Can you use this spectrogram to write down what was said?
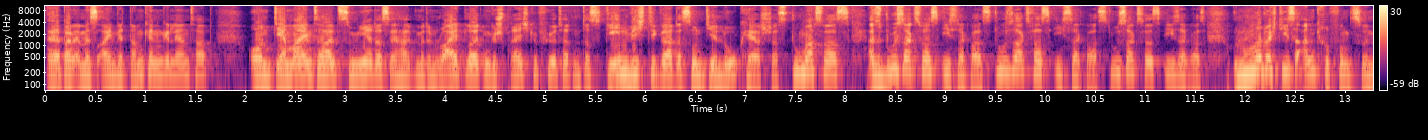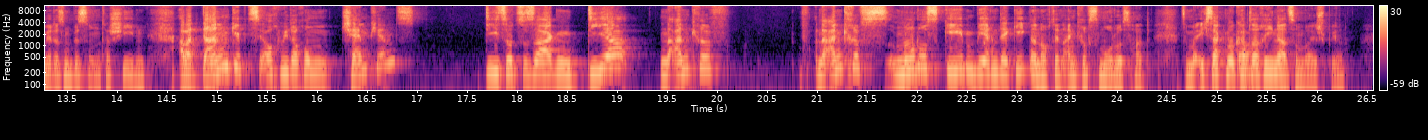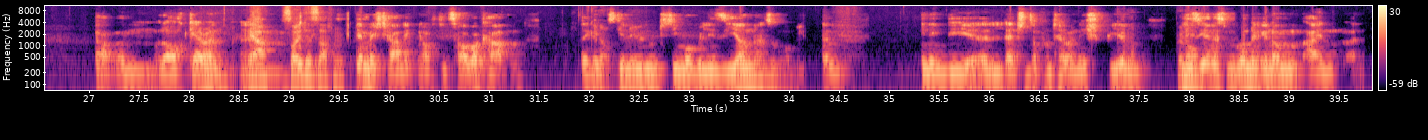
äh, beim MSI in Vietnam kennengelernt habe. Und der meinte halt zu mir, dass er halt mit den Riot-Leuten ein Gespräch geführt hat und dass denen wichtig war, dass so ein Dialog herrscht, dass du machst was, also du sagst was, ich sag was, du sagst was, ich sag was, du sagst was, ich sag was. Und nur durch diese Angrifffunktion wird das ein bisschen unterschieden. Aber dann gibt's ja auch wiederum Champions, die sozusagen dir einen Angriff einen Angriffsmodus geben, während der Gegner noch den Angriffsmodus hat. Ich sag nur ja. Katharina zum Beispiel. Ja, ähm, oder auch Garen. Ja, ähm, solche Sachen. Die Mechaniken, auch die Zauberkarten. Da genau. gibt es genügend, die mobilisieren, also mobilisieren diejenigen, die äh, Legends of Runeterra nicht spielen. Genau. Mobilisieren ist im Grunde genommen ein, ein,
